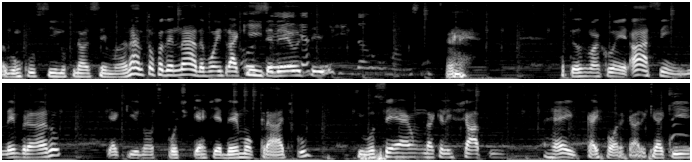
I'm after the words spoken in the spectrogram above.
algum cursinho no final de semana. Ah, não tô fazendo nada, vou entrar aqui, Ou entendeu? Seja, fugindo da humanos, os maconheiros. Ah, sim, lembrando que aqui o nosso podcast é democrático. Se você é um daqueles chatos Rei, cai fora, cara. Que aqui.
